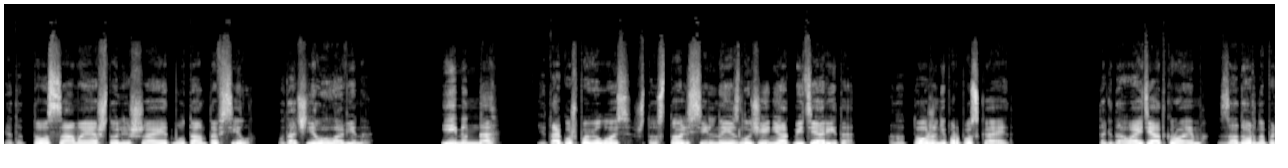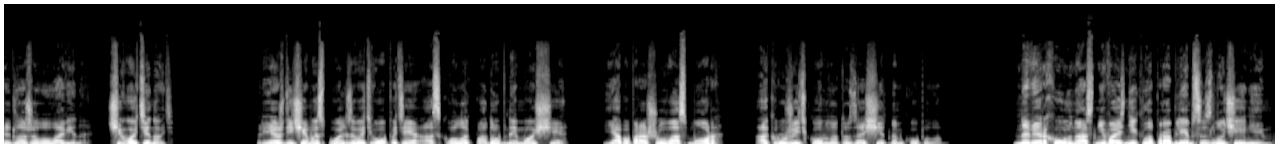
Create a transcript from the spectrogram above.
Это то самое, что лишает мутантов сил», — уточнила Лавина. «Именно. И так уж повелось, что столь сильное излучение от метеорита оно тоже не пропускает. «Так давайте откроем», — задорно предложила лавина. «Чего тянуть?» «Прежде чем использовать в опыте осколок подобной мощи, я попрошу вас, Мор, окружить комнату защитным куполом. Наверху у нас не возникло проблем с излучением,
